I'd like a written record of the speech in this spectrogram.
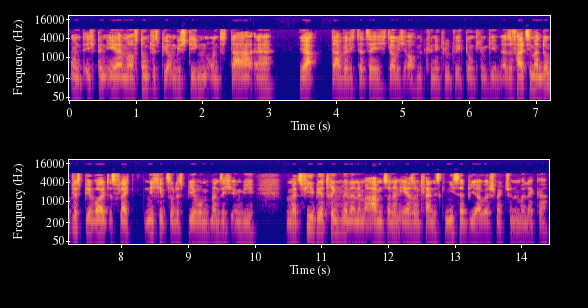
und ich bin eher immer auf dunkles Bier umgestiegen und da, äh, ja, da würde ich tatsächlich, glaube ich, auch mit König Ludwig dunklem gehen. Also falls ihr mal ein dunkles Bier wollt, ist vielleicht nicht jetzt so das Bier, womit man sich irgendwie, wenn man jetzt viel Bier trinken will an einem Abend, sondern eher so ein kleines Genießerbier, aber es schmeckt schon immer lecker.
